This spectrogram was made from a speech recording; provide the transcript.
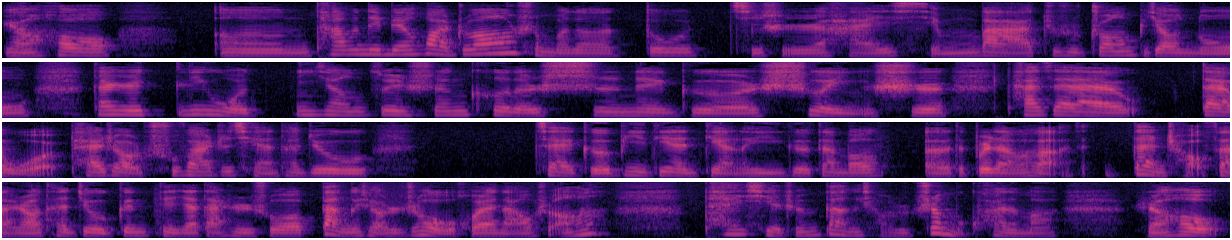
然后，嗯，他们那边化妆什么的都其实还行吧，就是妆比较浓。但是令我印象最深刻的是那个摄影师，他在带我拍照出发之前，他就在隔壁店点了一个蛋包，呃，不是蛋包饭，蛋炒饭。然后他就跟店家大声说：“半个小时之后我回来拿。”我说：“啊，拍写真半个小时这么快的吗？”然后。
